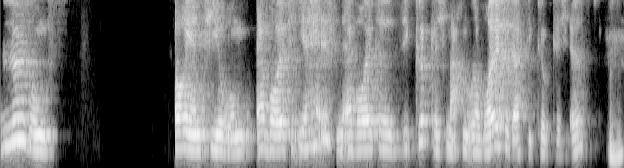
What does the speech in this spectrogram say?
Lösungsorientierung. Er wollte ihr helfen, er wollte sie glücklich machen oder wollte, dass sie glücklich ist. Mhm.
